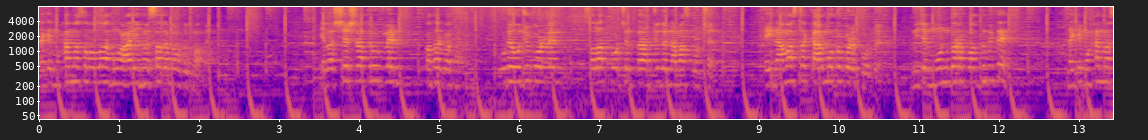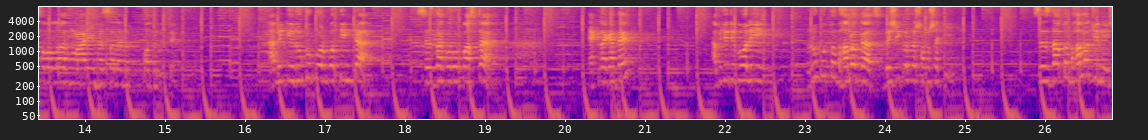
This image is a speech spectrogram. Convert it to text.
নাকি মোহাম্মদ সাল্লাহ আলী সাল্লামের মতো ঘুমাবেন? এবার শেষ রাতে উঠলেন, কথার কথা, উঠে উজু করলেন সলাৎ পড়ছেন তাহাজুদের নামাজ পড়ছেন। এই নামাজটা কার মতো করে পড়বেন? নিজের মন গড়া পদ্ধতিতে, নাকি মোহাম্মদ সাল্লাহ আলী হাসাল্লামের পদ্ধতিতে? আমি কি রুকু করব তিনটা? চেষ্টা করব পাঁচটা? এক রাখাতে আমি যদি বলি, রুকু তো ভালো কাজ, বেশি করলে সমস্যা কি? সেজদা তো ভালো জিনিস,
